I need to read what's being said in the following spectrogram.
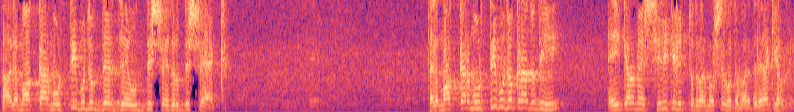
তাহলে মক্কার মূর্তি পুজুকদের যে উদ্দেশ্য, এদের উদ্দেশ্য এক। তাহলে মক্কার মূর্তি পূজকরা যদি এই কারণে সিঁড়িকে লিপ্ত হতে পারে, মোশেক হতে পারে, তাহলে এরা কি হবে?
